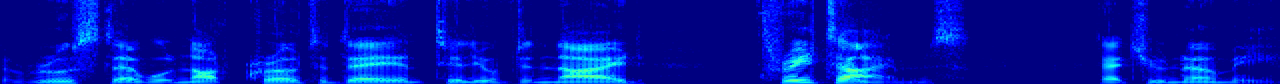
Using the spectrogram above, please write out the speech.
the rooster will not crow today until you have denied three times that you know me.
